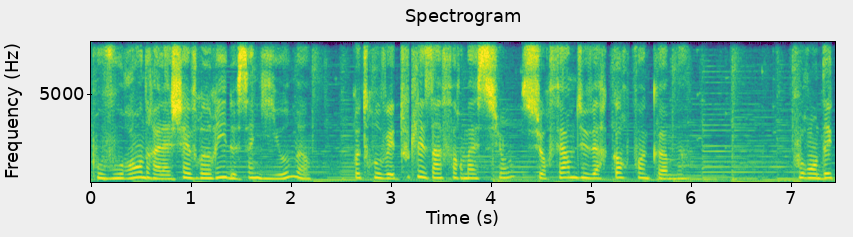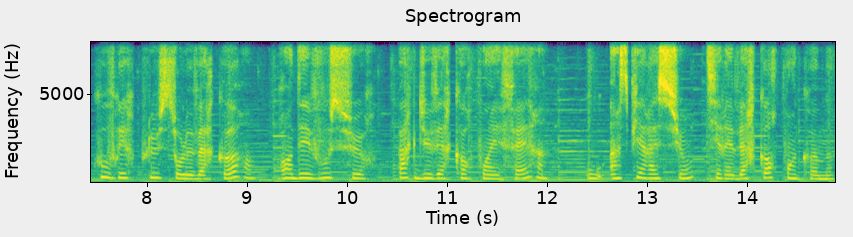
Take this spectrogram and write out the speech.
Pour vous rendre à la chèvrerie de Saint-Guillaume, retrouvez toutes les informations sur fermeduvercors.com. Pour en découvrir plus sur le Vercors, rendez-vous sur parcduvercors.fr ou inspiration-vercors.com.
